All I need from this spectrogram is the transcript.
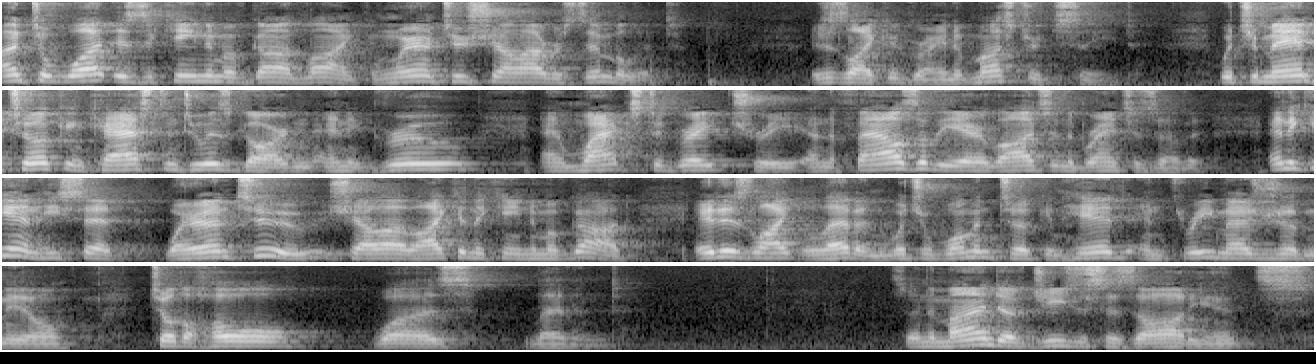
Unto what is the kingdom of God like, and whereunto shall I resemble it? It is like a grain of mustard seed, which a man took and cast into his garden, and it grew and waxed a great tree, and the fowls of the air lodged in the branches of it. And again he said, Whereunto shall I liken the kingdom of God? It is like leaven, which a woman took and hid in three measures of meal, till the whole was leavened. So, in the mind of Jesus' audience,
